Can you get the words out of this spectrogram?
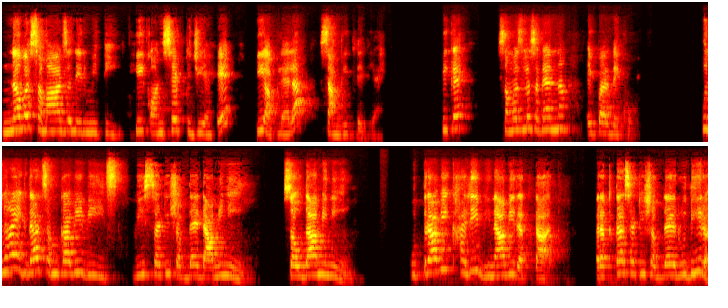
नव समाज निर्मिती ही कॉन्सेप्ट जी आहे ही आपल्याला सांगितलेली आहे. ठीक आहे? समजलं सगळ्यांना? एक बार देखो. पुन्हा एकदा चमकावी वीज. वीससाठी शब्द आहे दामिनी सौदामिनी. उतरावी खाली भिनावी रक्तात. रक्तासाठी शब्द आहे रुधिर.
